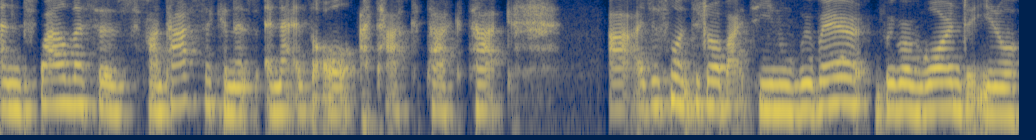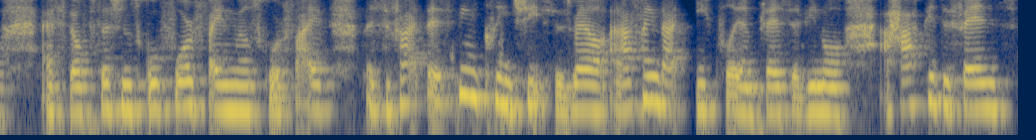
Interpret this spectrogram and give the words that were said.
and while this is fantastic and it's and it is all attack, attack, attack, I, just want to draw back to you know we were we were warned that you know if the opposition score four, fine, we'll score five. But it's the fact that it's been clean sheets as well, and I find that equally impressive. You know, a happy defence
